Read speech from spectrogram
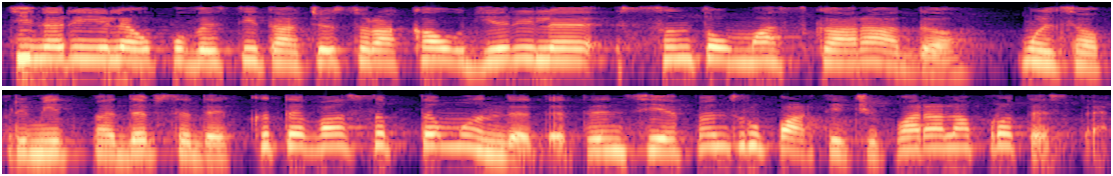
Tinerii le-au povestit acestora că audierile sunt o mascaradă. Mulți au primit pedepse de câteva săptămâni de detenție pentru participarea la proteste.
